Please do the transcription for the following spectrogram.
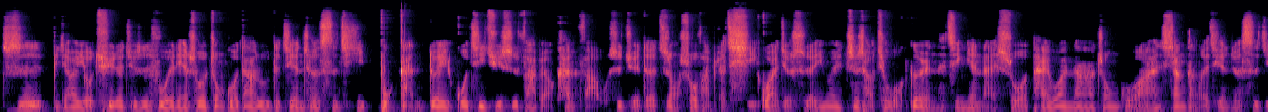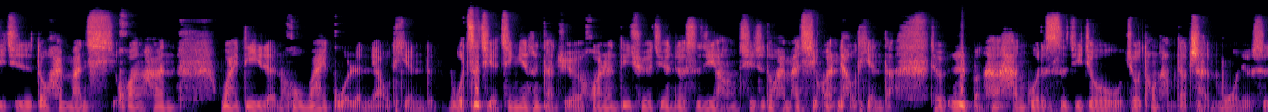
只是比较有趣的就是，傅维廉说中国大陆的建车司机不敢对国际局势发表看法，我是觉得这种说法比较奇怪，就是因为至少就我个人的经验来说，台湾啊、中国啊和香港的计程车司机其实都还蛮喜欢和外地人或外国人聊天的。我自己的经验是感觉，华人地区的计程车司机好像其实都还蛮喜欢聊天的。就日本和韩国的司机就就通常比较沉默，就是。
